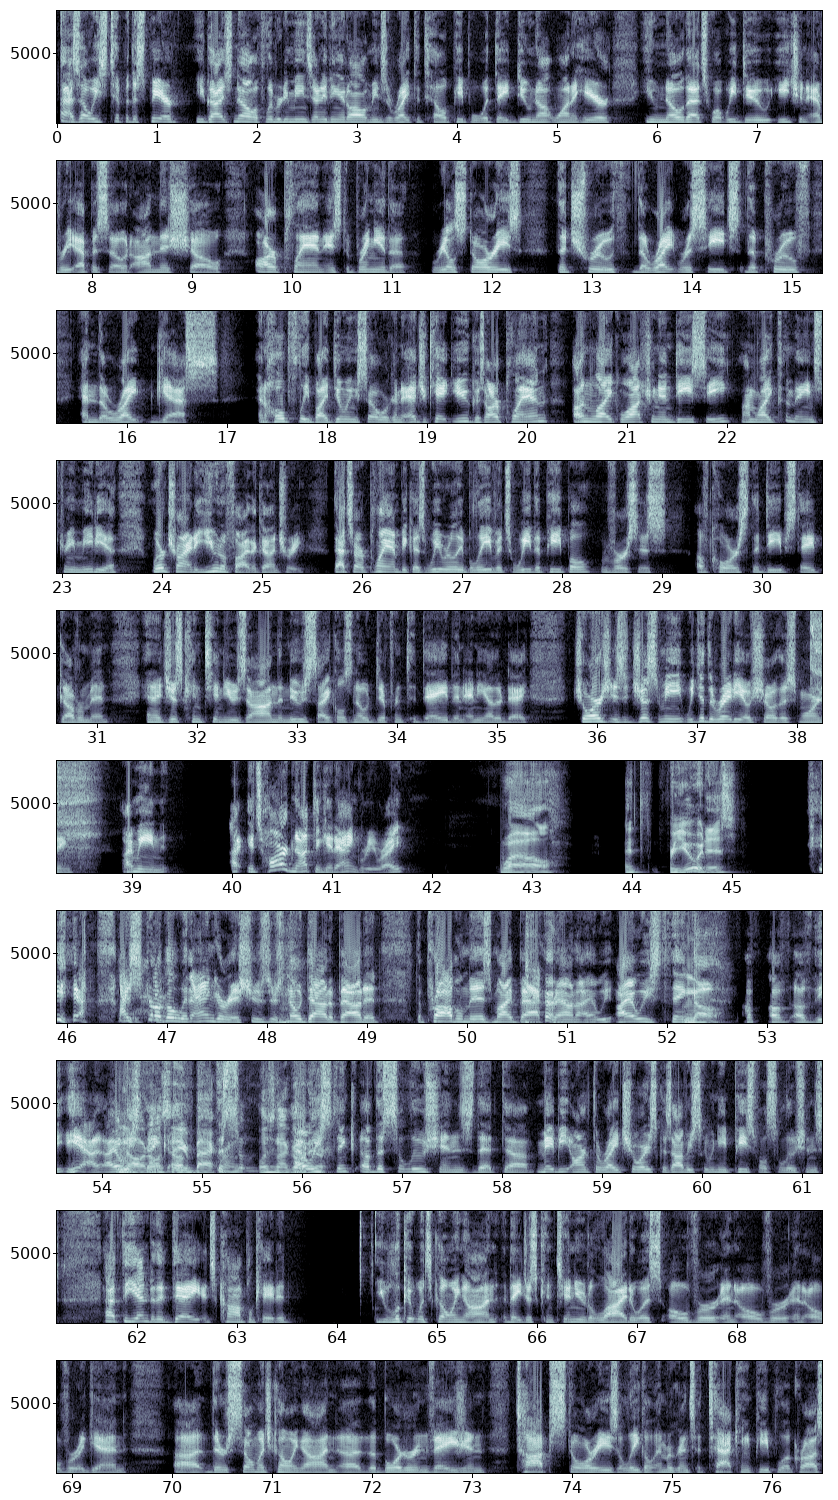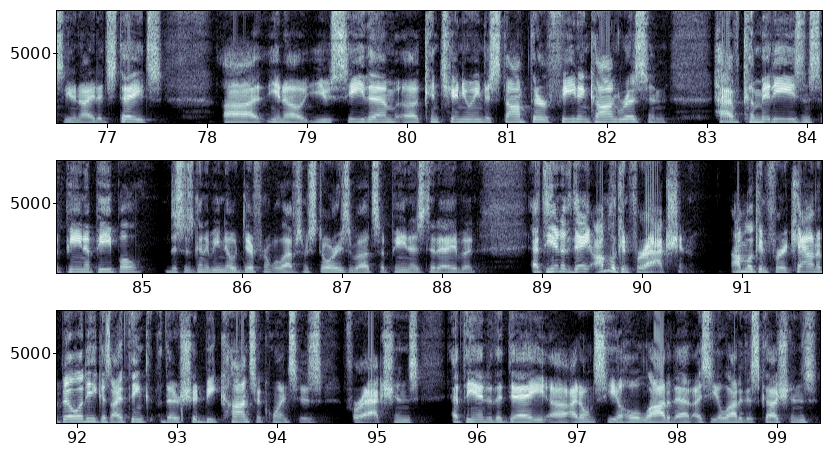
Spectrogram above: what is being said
as always, tip of the spear. You guys know if liberty means anything at all, it means the right to tell people what they do not want to hear. You know that's what we do each and every episode on this show. Our plan is to bring you the real stories, the truth, the right receipts, the proof, and the right guests. And hopefully, by doing so, we're going to educate you because our plan, unlike Washington, D.C., unlike the mainstream media, we're trying to unify the country. That's our plan because we really believe it's we the people versus of course, the deep state government. And it just continues on. The news cycle's no different today than any other day. George, is it just me? We did the radio show this morning. I mean, I, it's hard not to get angry, right? Well, for you it is. yeah, I struggle with anger issues. There's no doubt about it. The problem is my background. I always, I always think No. of, of, of the yeah. I always No, don't think say of your the background. so- Let's not go I always think of the solutions that uh, maybe aren't the right choice because obviously we need peaceful solutions. At the end of the day, it's complicated. You look at what's going on; they just continue to lie to us over and over and over again. Uh, there's so much going on. Uh, the border invasion, top stories, illegal immigrants attacking people across the United States. Uh, you know, you see them uh, continuing to stomp their feet in Congress and have committees and subpoena people. This is going to be no different. We'll have some stories about subpoenas today, but at the end of the day, I'm looking for action. I'm looking for accountability because I think there should be consequences for actions. At the end of the day, uh, I don't see a whole lot of that. I see a lot of discussions.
